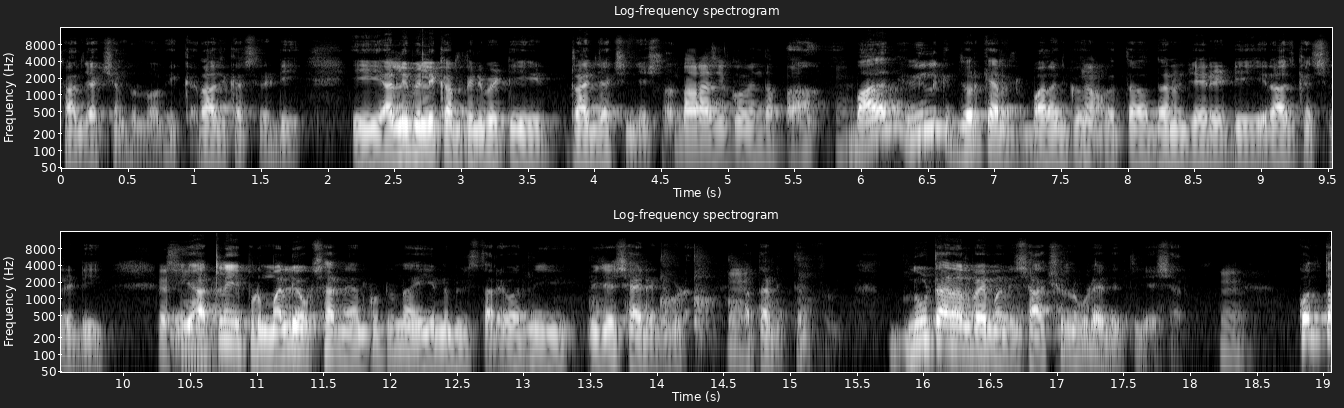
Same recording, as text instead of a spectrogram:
ట్రాన్సాక్షన్ ఉన్న వాళ్ళు ఈ రాజకశ్ రెడ్డి ఈ అల్లిబిల్లి కంపెనీ పెట్టి ట్రాన్సాక్షన్ చేసినారు. బాలాజీ గోవిందప్ప. బాలాజీ వీళ్ళకి దొరికారు. బాలాజీ గోవింద ధనంజయ రెడ్డి రాజకశ్ రెడ్డి. ఈ అట్లే ఇప్పుడు మళ్ళీ ఒకసారి నేను అనుకుంటున్నా ఈయన పిలుస్తారు. ఎవరిని? విజయసాయి రెడ్డి కూడా. అతడికి తెలుసు నూట నలభై మంది సాక్షులను కూడా ఎదుర్తి చేశారు. కొంత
